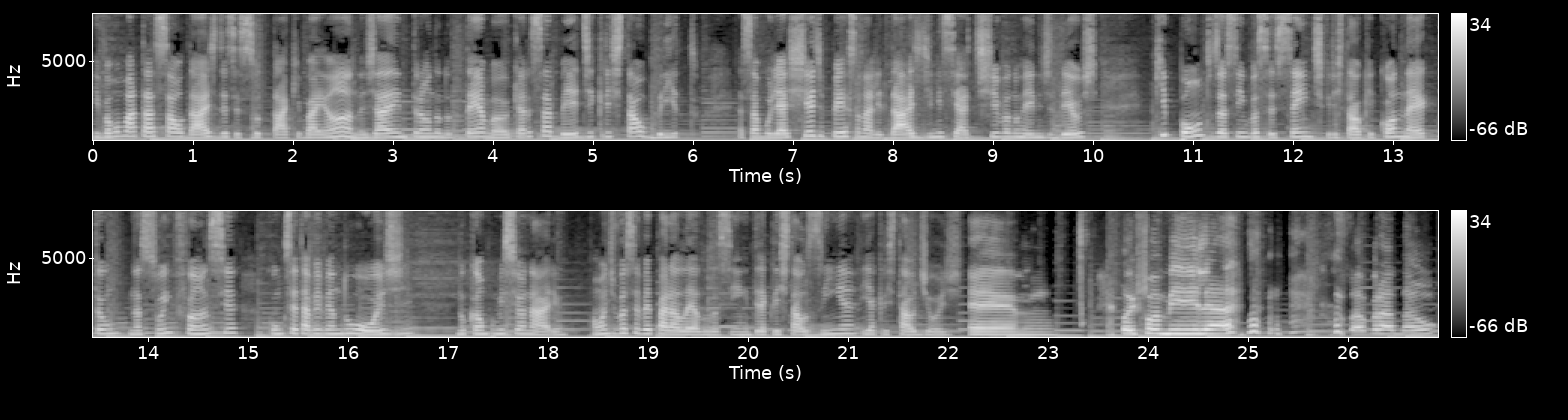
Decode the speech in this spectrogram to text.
E vamos matar a saudade desse sotaque baiano. Já entrando no tema, eu quero saber de Cristal Brito, essa mulher cheia de personalidade, de iniciativa no reino de Deus. Que pontos assim você sente, Cristal, que conectam na sua infância com o que você está vivendo hoje no campo missionário? Onde você vê paralelos assim entre a Cristalzinha e a Cristal de hoje? É... Oi, família! Só para não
